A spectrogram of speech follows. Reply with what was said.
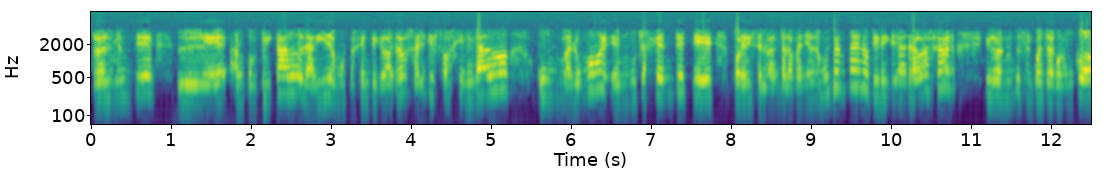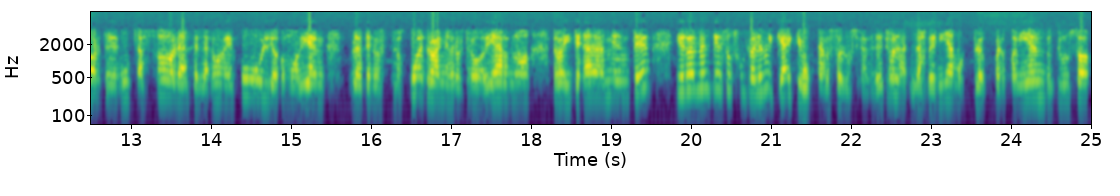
realmente le han complicado la vida a mucha gente que va a trabajar y que eso ha generado un mal humor en mucha gente que por ahí se levanta la mañana muy temprano, tiene que ir a trabajar y realmente se encuentra con un corte de muchas horas en la 9 de julio, como bien durante los cuatro años de nuestro gobierno reiteradamente, y realmente eso es un problema y que hay que buscar soluciones. De hecho, las veníamos proponiendo incluso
